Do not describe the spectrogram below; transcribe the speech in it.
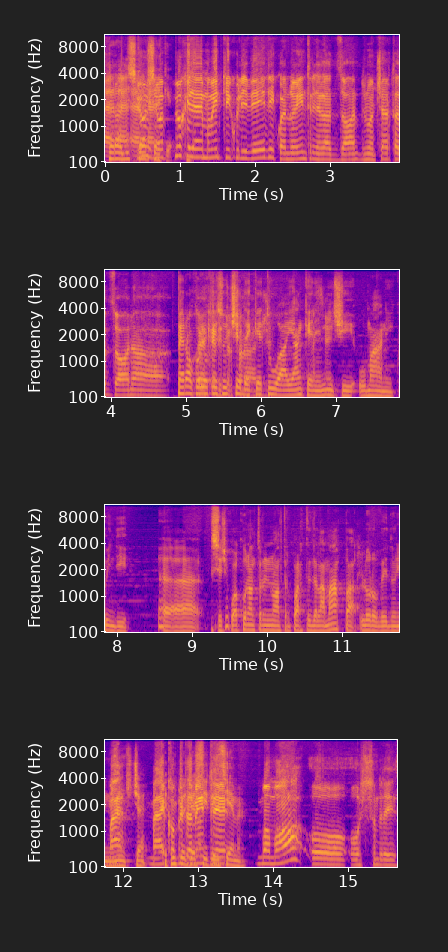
Eh, Però il eh, discorso eh, è che... Più che nel momento in cui li vedi, quando entri nella zona, in una certa zona... Però quello che succede è che tu hai anche eh, nemici sì. umani, quindi Uh, se c'è qualcun altro in un'altra parte della mappa, loro vedono i ma nemici. Cioè, ma è, è tutto gestito insieme. Momo o, o ci sono delle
